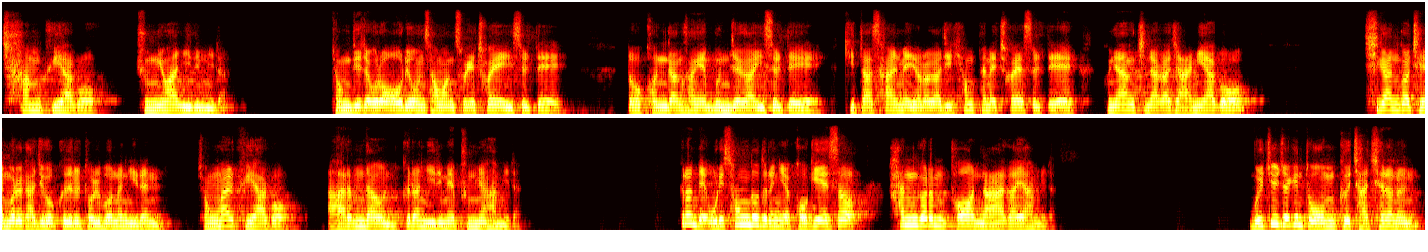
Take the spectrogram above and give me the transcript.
참 귀하고 중요한 일입니다. 경제적으로 어려운 상황 속에 처해 있을 때 또 건강상의 문제가 있을 때에 기타 삶의 여러 가지 형편에 처했을 때에 그냥 지나가지 아니하고 시간과 재물을 가지고 그들을 돌보는 일은 정말 귀하고 아름다운 그런 일임에 분명합니다. 그런데 우리 성도들은요, 거기에서 한 걸음 더 나아가야 합니다. 물질적인 도움 그 자체로는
